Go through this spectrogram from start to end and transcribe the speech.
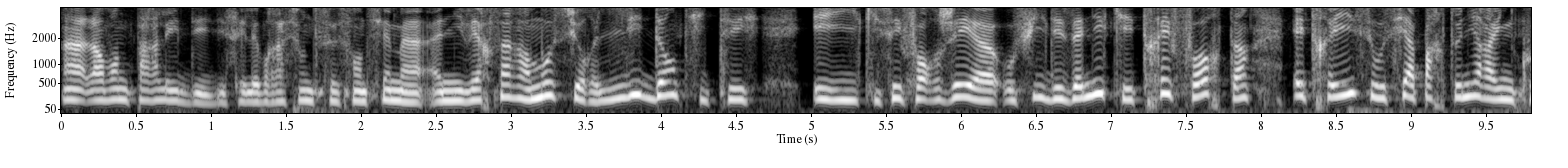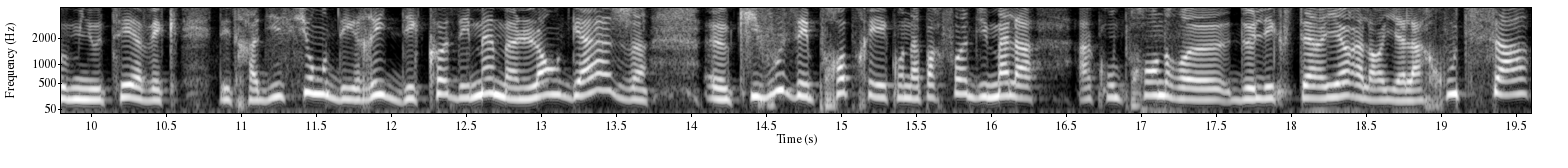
Ah, alors avant de parler des, célébrations de ce centième anniversaire, un mot sur l'identité EI qui s'est forgée euh, au fil des années, qui est très forte. Hein. Être EI, c'est aussi appartenir à une communauté avec des traditions, des rites, des codes et même un langage euh, qui vous est propre et qu'on a parfois du mal à, comprendre euh, de l'extérieur. Alors il y a la routsa,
